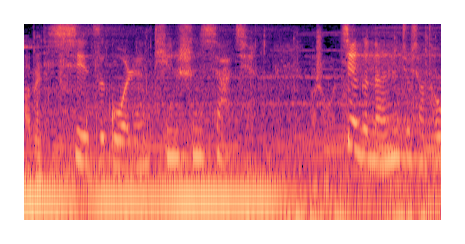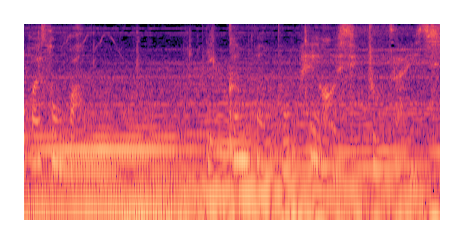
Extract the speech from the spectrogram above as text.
把背挺。戏子果然天生下贱，见个男人就想投怀送抱。你根本不配和行舟在一起。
